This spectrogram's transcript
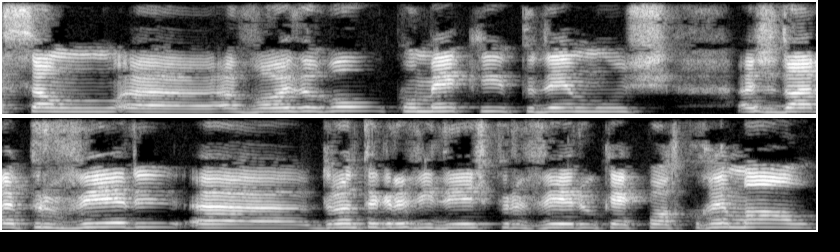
são avoidable, como é que podemos ajudar a prever durante a gravidez, prever o que é que pode correr mal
